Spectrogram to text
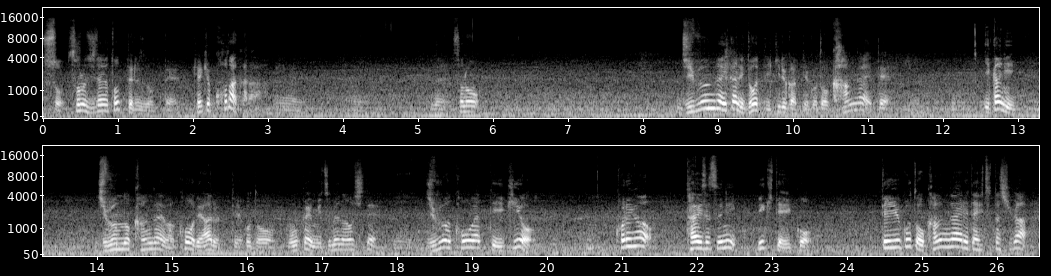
そう。その時代を取ってるのって結局個だから、ね、その自分がいかにどうやって生きるかっていうことを考えていかに自分の考えはこうであるっていうことをもう一回見つめ直して自分はこうやって生きよう。これが大切に生きていこう。っていうことを考えれた人たちがす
